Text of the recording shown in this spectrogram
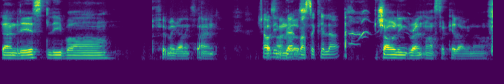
Dann lest lieber. Fällt mir gar nichts ein. Schau Was den anderes. Grandmaster Killer. Shaolin Grandmaster Killer, genau.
